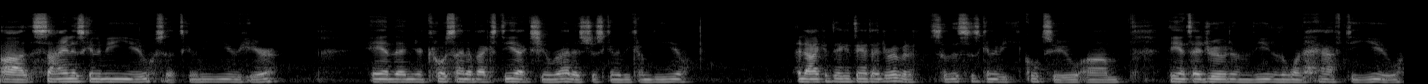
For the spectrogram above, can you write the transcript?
uh, the sine is going to be u, so it's going to be u here. And then your cosine of x dx, your red, is just going to become du. And now I can take its antiderivative. So this is going to be equal to um, the antiderivative of u to the 1 half du,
